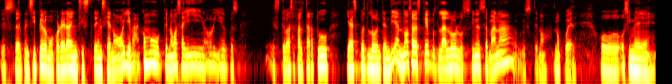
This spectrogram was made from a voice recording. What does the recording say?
Este, al principio a lo mejor era insistencia, ¿no? Oye, va, ¿cómo que no vas a ir? Oye, pues este, vas a faltar tú. Ya después lo entendían, ¿no? ¿Sabes qué? Pues Lalo los fines de semana, este, no, no puede. O, o si me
